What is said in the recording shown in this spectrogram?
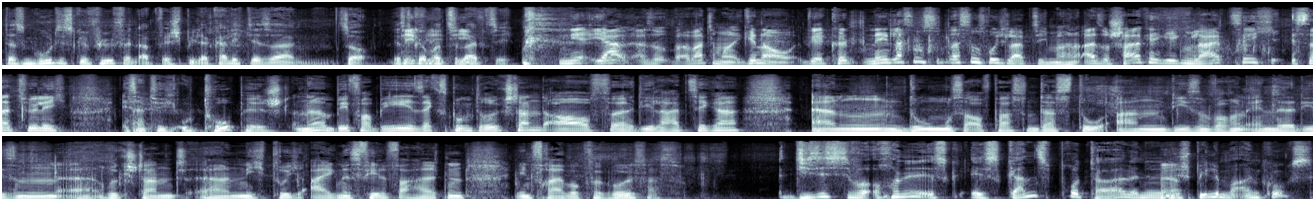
Das ist ein gutes Gefühl für einen Abwehrspieler, kann ich dir sagen. So, jetzt kommen wir zu Leipzig. Nee, ja, also warte mal, genau. Wir können, nee, lass uns, lass uns ruhig Leipzig machen. Also Schalke gegen Leipzig ist natürlich, ist natürlich utopisch. Ne? BVB sechs Punkte Rückstand auf äh, die Leipziger. Ähm, du musst aufpassen, dass du an diesem Wochenende diesen äh, Rückstand äh, nicht durch eigenes Fehlverhalten in Freiburg vergrößerst. Dieses Wochenende ist, ist ganz brutal, wenn du Ja. die Spiele mal anguckst.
